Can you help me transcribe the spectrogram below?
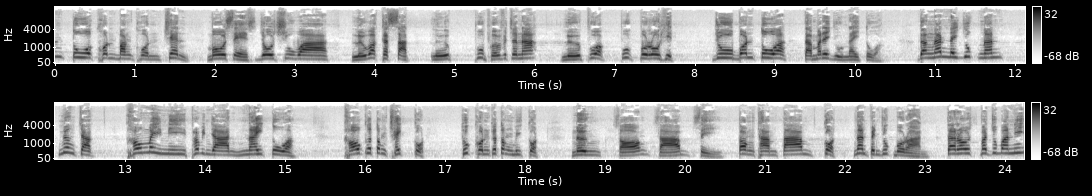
นตัวคนบางคน เช่น โมเสสโยชูวา หรือว่ากษัตริย์ หรือผู้เผยพระชนะ หรือพวกผู้ปุโรหิต อยู่บนตัวแต่ไม่ได้อยู่ในตัว ดังนั้นในยุคนั้นเนื่องจากเขาไม่มีพระวิญญาณในตัว เขาก็ต้องใช้กฎ ทุกคนก็ต้องมีกฎ หนึ่งสองสามสี่ต้องทำตามกฎนั่นเป็นยุคโบราณ แต่เราปัจจุบันนี้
